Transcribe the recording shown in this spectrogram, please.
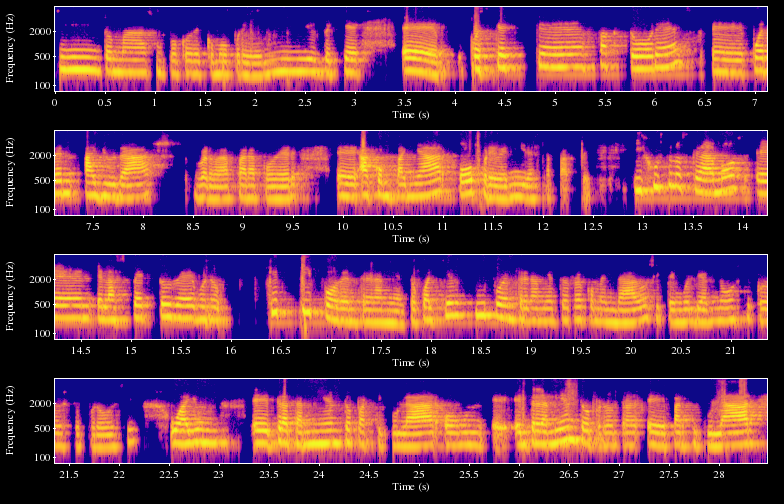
síntomas, un poco de cómo prevenir, de qué, eh, pues qué, qué factores pueden ayudar, ¿verdad? Para poder acompañar o prevenir esta parte. Y justo nos quedamos en el aspecto de, bueno, ¿Qué tipo de entrenamiento? Cualquier tipo de entrenamiento es recomendado si tengo el diagnóstico de osteoporosis o hay un eh, tratamiento particular o un eh, entrenamiento perdón, eh, particular.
